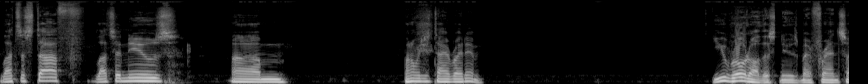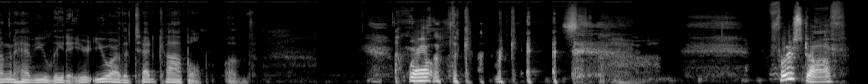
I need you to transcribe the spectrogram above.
Lots of stuff, lots of news. Um, why don't we just dive right in? You wrote all this news, my friend, so I'm going to have you lead it. You you are the Ted Koppel of, Well, of the Kybercast. First off,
